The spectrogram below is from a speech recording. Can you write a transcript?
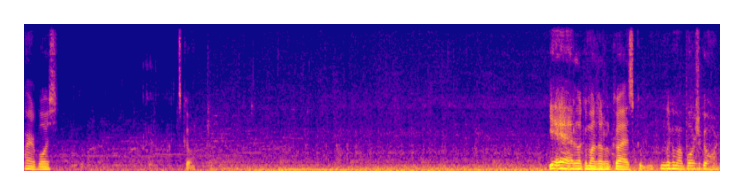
Alright, boys. Yeah, look at my little guys. Look at my boys going.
